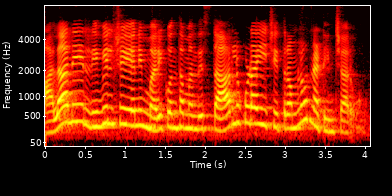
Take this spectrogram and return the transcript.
అలానే రివీల్ చేయని మరికొంతమంది స్టార్లు కూడా ఈ చిత్రంలో నటించారు.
